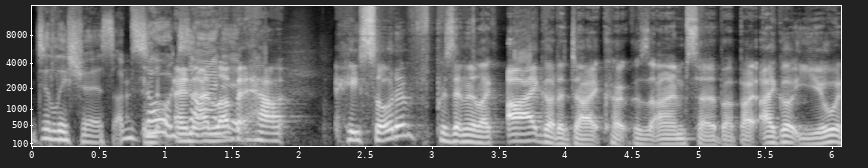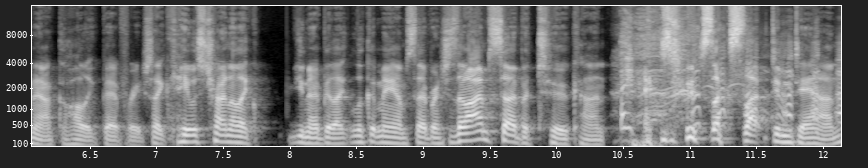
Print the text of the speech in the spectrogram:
delicious. I'm so excited. and I love it how he sort of presented like I got a diet coke because I'm sober, but I got you an alcoholic beverage. Like he was trying to like you know be like, look at me, I'm sober, and she's like, I'm sober too, cunt. And she just like slapped him down,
